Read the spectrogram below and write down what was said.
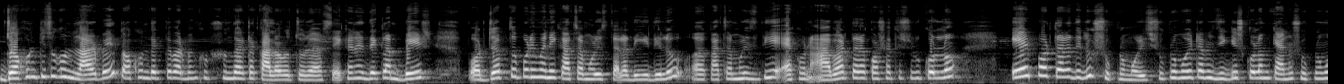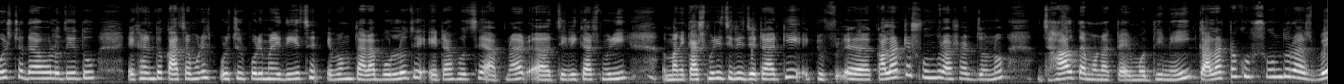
যখন কিছুক্ষণ লাড়বে তখন দেখতে পারবেন খুব সুন্দর একটা কালারও চলে আসছে। এখানে দেখলাম বেশ পর্যাপ্ত পরিমাণে কাঁচামরিচ তারা দিয়ে দিল। কাঁচামরিচ দিয়ে এখন আবার তারা কষাতে শুরু করল। এরপর তারা দিল শুকনো মরিচ। শুকনো মরিচটা আমি জিজ্ঞেস করলাম, কেন শুকনো মরিচটা দেওয়া হলো? যেহেতু এখানে তো কাঁচামরিচ প্রচুর পরিমাণে দিয়েছেন। এবং তারা বলল যে, এটা হচ্ছে আপনার চিলি কাশ্মীরি মানে কাশ্মীরি চিলি যেটা আর কি, একটু কালারটা সুন্দর আসার জন্য ঝাল তেমন একটা এর মধ্যে নেই। কালারটা খুব সুন্দর আসবে।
